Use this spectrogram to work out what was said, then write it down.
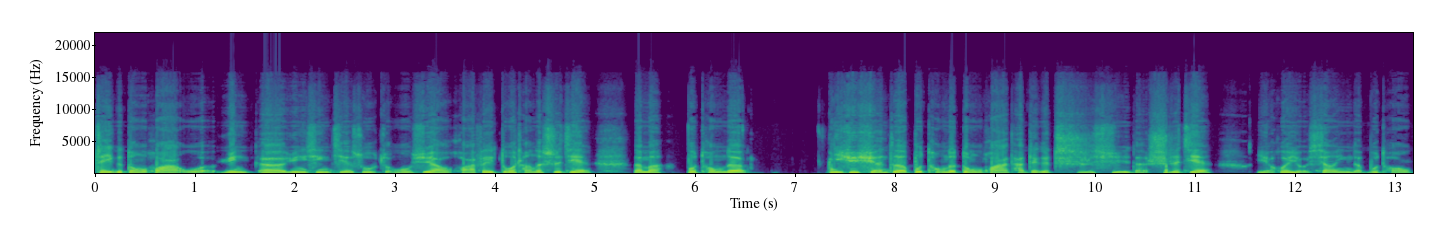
这个动画我运呃运行结束总共需要花费多长的时间？那么不同的，你去选择不同的动画，它这个持续的时间也会有相应的不同。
